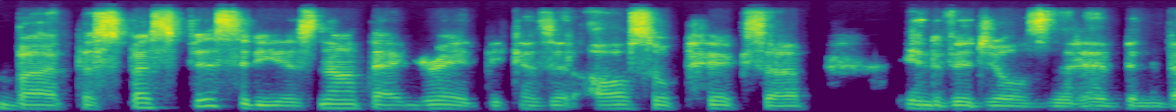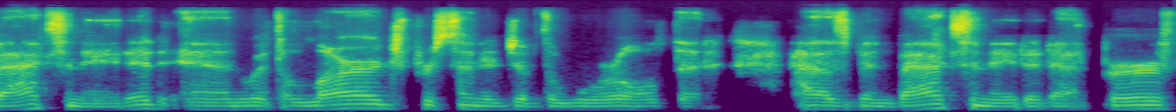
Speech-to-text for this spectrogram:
But the specificity is not that great because it also picks up individuals that have been vaccinated. And with a large percentage of the world that has been vaccinated at birth,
